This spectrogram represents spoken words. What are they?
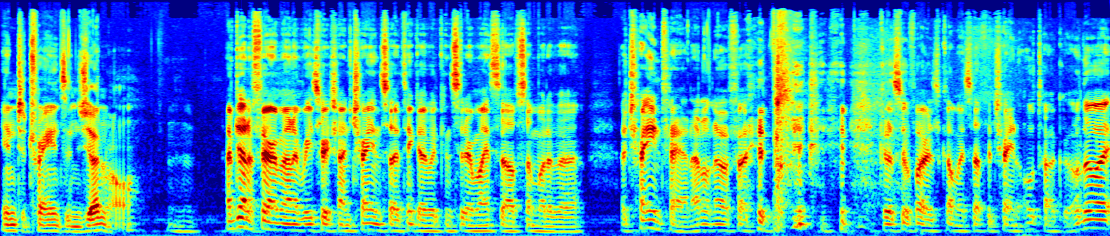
into trains in general. Mm-hmm. I've done a fair amount of research on trains, so I think I would consider myself somewhat of a a train fan. I don't know if I would go so far as to call myself a train otaku. Although I,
